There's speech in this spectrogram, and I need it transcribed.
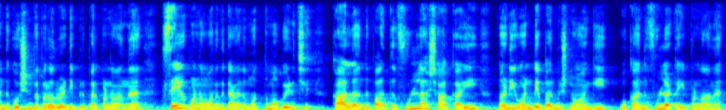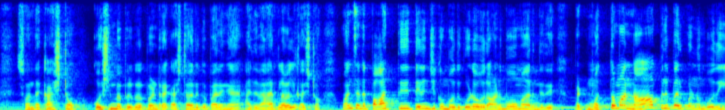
அந்த கொஷின் பேப்பர் ஒரு வாட்டி ப்ரிப்பேர் பண்ணவங்க சேவ் பண்ண மறந்துட்டாங்க. அது மொத்தமாக போயிடுச்சு. காலைல வந்து பார்த்து ஃபுல்லாக ஷாக் ஆகி மறுபடியும் ஒன் டே பர்மிஷன் வாங்கி உட்காந்து ஃபுல்லாக டைப் பண்ணாங்க. ஸோ அந்த கஷ்டம் கொஷின் பேப்பர் ப்ரிப்பேர் பண்ணுற கஷ்டம் இருக்குது பாருங்கள் அது வேறு லெவல் கஷ்டம். ஒன்ஸ் அதை பார்த்து தெரிஞ்சுக்கும் போது கூட ஒரு அனுபவமாக இருந்தது. பட் மொத்தமாக நான் ப்ரிப்பேர் பண்ணும்போது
